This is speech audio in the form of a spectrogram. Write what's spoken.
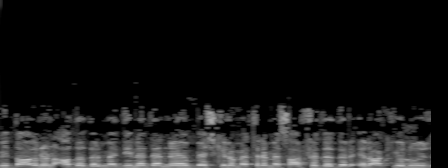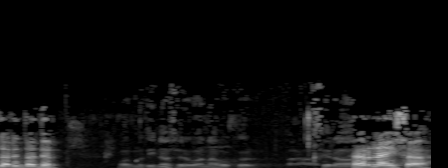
bir dağının adıdır. Medine'den e, 5 kilometre mesafededir. Irak yolu üzerindedir. Her neyse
